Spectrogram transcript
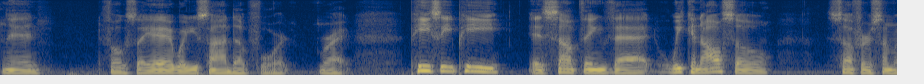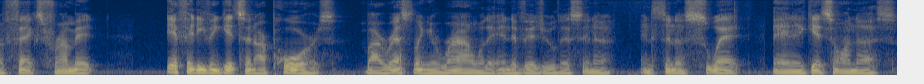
And folks say, yeah, well, you signed up for it. Right. PCP is something that we can also suffer some effects from it if it even gets in our pores by wrestling around with an individual that's in a it's in a sweat and it gets on us.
